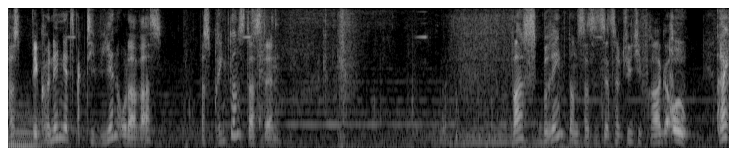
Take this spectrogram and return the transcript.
Was? Wir können den jetzt aktivieren oder was? Was bringt uns das denn? Was bringt uns das? Ist jetzt natürlich die Frage. Oh, nein!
